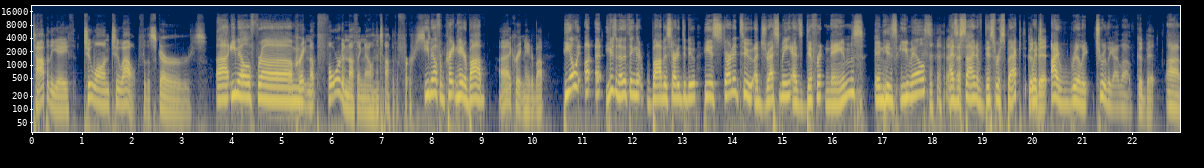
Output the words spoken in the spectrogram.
Top of the eighth, two on, two out for the Skurs. Uh, email from Creighton up four to nothing now in the top of the first. email from Creighton hater Bob. Hi, Creighton hater Bob. He always uh, uh, here's another thing that Bob has started to do. He has started to address me as different names in his emails as a sign of disrespect, Good which bit. I really, truly, I love. Good bit. Uh,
